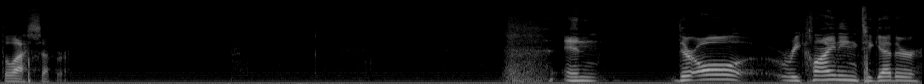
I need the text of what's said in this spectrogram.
the Last Supper. And they're all reclining together.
